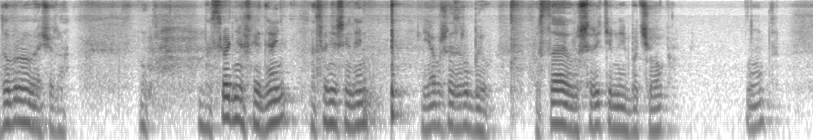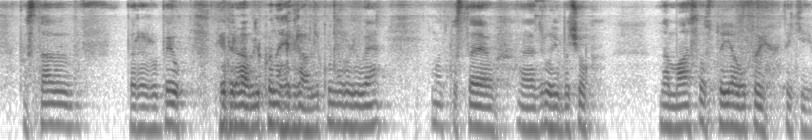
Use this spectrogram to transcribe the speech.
доброго вечора. От, на сьогоднішній день, на сьогоднішній день я вже зробив. Поставив розширительний бачок. От, поставив, переробив гідравліку на гідравліку на рульове. От, поставив е, другий бачок на масло, стояв отой такий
